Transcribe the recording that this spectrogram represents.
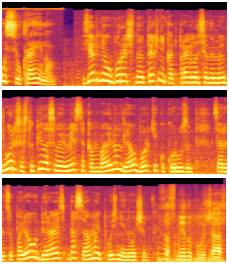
усю краіну. Зернеуборочная техника отправилась на Мехдвор и соступила свое место комбайном для уборки кукурузы. Царицу полев убирают до самой поздней ночи. За смену получалось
